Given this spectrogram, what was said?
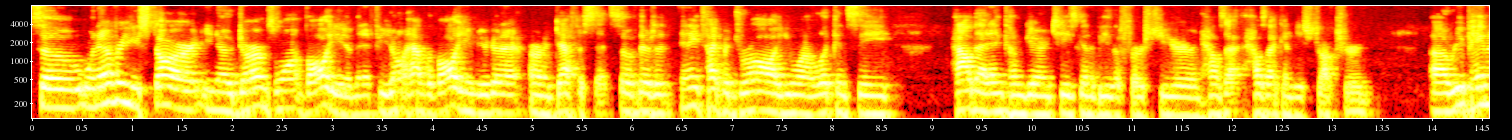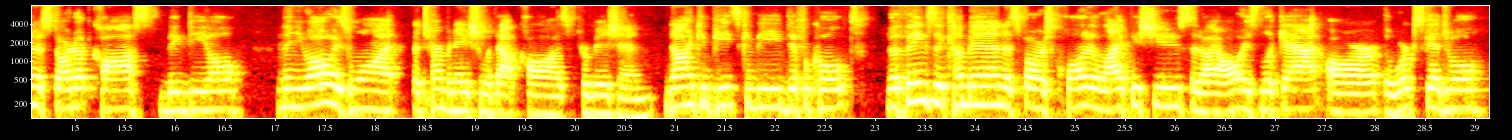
So whenever you start, you know, derms want volume. And if you don't have the volume, you're going to earn a deficit. So if there's a, any type of draw, you want to look and see how that income guarantee is going to be the first year and how's that, how's that going to be structured. Uh, repayment of startup costs, big deal. And then you always want a termination without cause provision. Non competes can be difficult. The things that come in as far as quality of life issues that I always look at are the work schedule,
